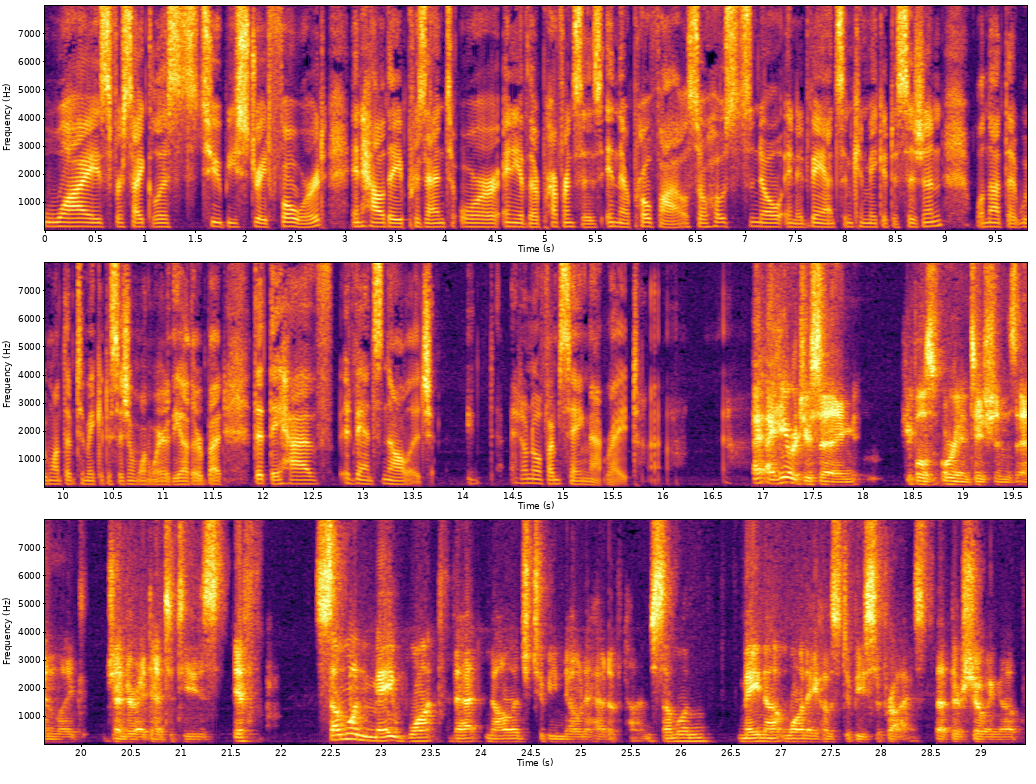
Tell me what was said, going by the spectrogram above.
wise for cyclists to be straightforward in how they present or any of their preferences in their profile so hosts know in advance and can make a decision? Well, not that we want them to make a decision one way or the other, but that they have advanced knowledge. I don't know if I'm saying that right. I, I hear what you're saying people's orientations and like gender identities if someone may want that knowledge to be known ahead of time someone may not want a host to be surprised that they're showing up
